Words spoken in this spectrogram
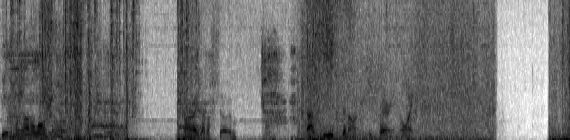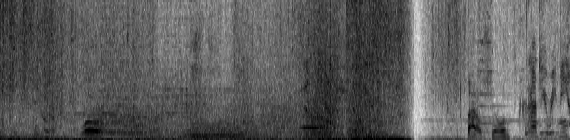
He's Leon alone. Alright, that'll show him. That's the Ustanak. He's very annoying. That'll show him. Leon, do you read me?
